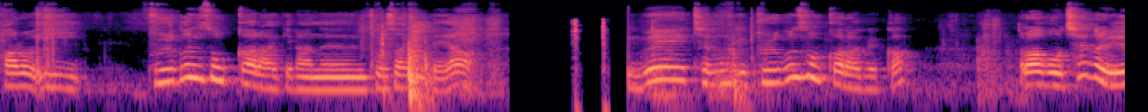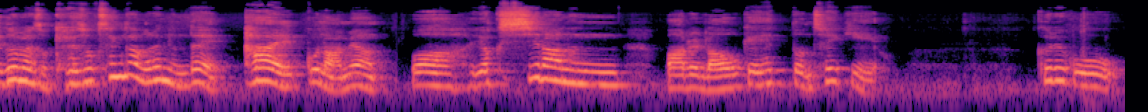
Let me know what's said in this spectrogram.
바로 이 붉은 손가락이라는 도서인데요. 왜 제목이 붉은 손가락일까? 라고 책을 읽으면서 계속 생각을 했는데 다 읽고 나면 와 역시라는 말을 나오게 했던 책이에요. 그리고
